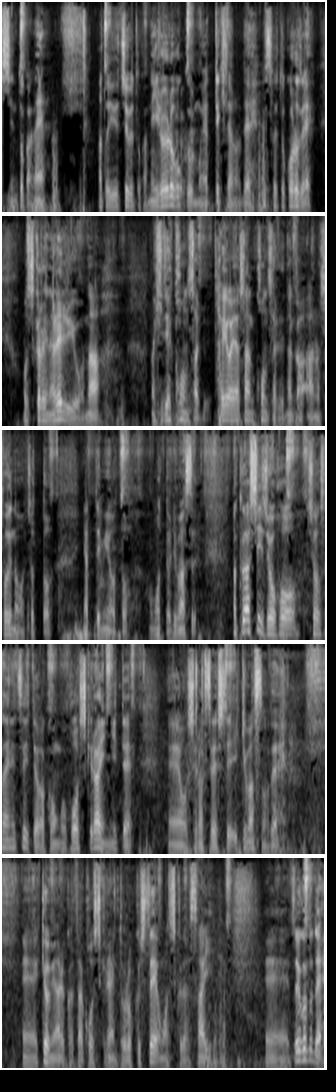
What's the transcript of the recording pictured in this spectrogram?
信とかね、あと YouTube とかね、いろいろ僕もやってきたので、そういうところでお力になれるような、まあ、ヒデコンサル、対話屋さんコンサル、なんか、あの、そういうのをちょっとやってみようと思っております。まあ、詳しい情報、詳細については今後公式 LINE にて、えー、お知らせしていきますので、えー、興味ある方は公式 LINE 登録してお待ちください。えー、ということで、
